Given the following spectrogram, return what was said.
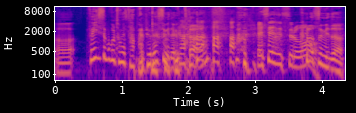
어 페이스북을 통해서 다 발표를 했습니다. 일단 SNS로 그렇습니다.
